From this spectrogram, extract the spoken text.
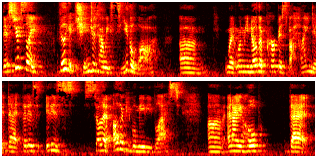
this just like, I feel like it changes how we see the law. Um, when, when we know the purpose behind it, that, that is, it is so that other people may be blessed. Um, and I hope that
